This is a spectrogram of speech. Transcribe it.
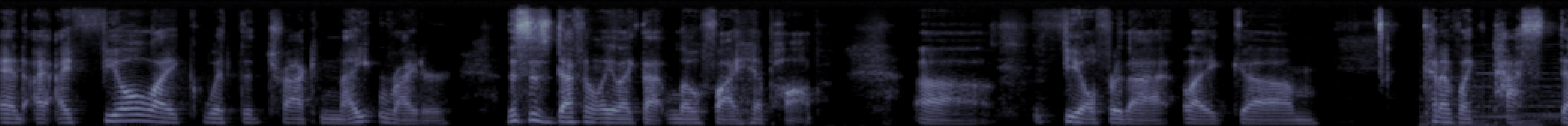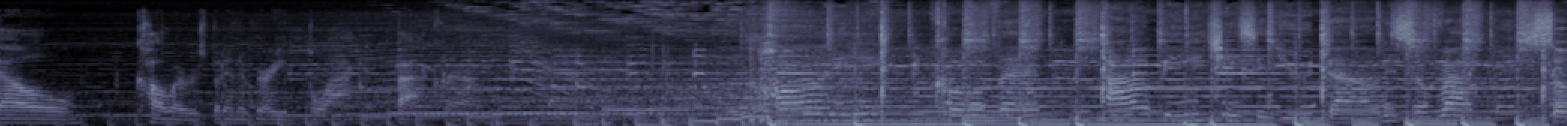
and I, I feel like with the track Night Rider, this is definitely like that lo-fi hip hop uh, feel for that, like um, kind of like pastel colors, but in a very black background. Corvette, I'll be chasing you down. It's a rock so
